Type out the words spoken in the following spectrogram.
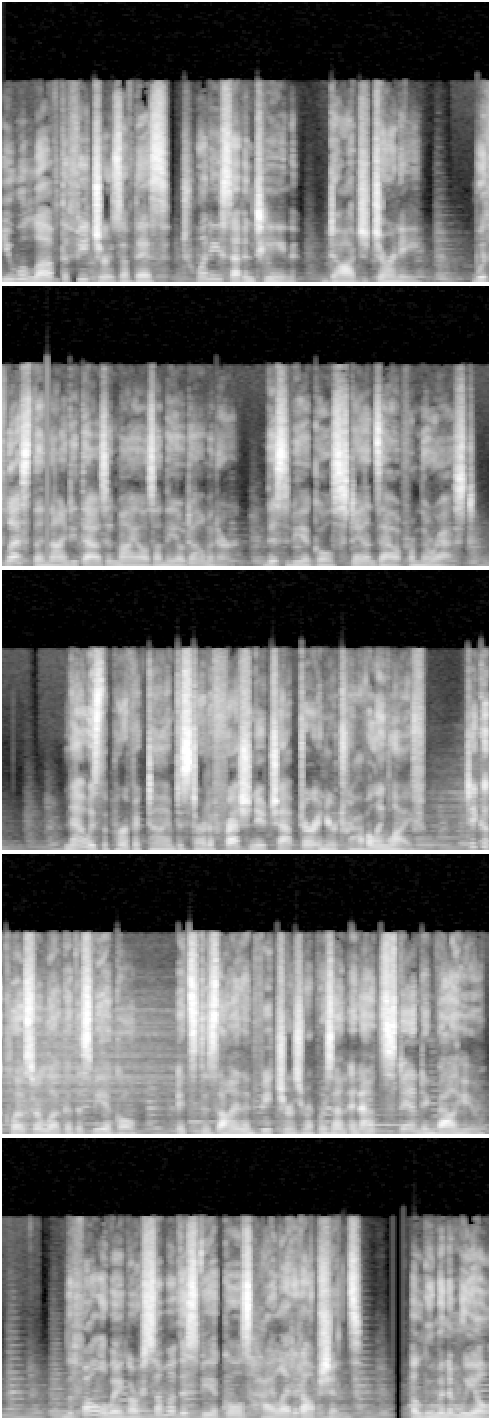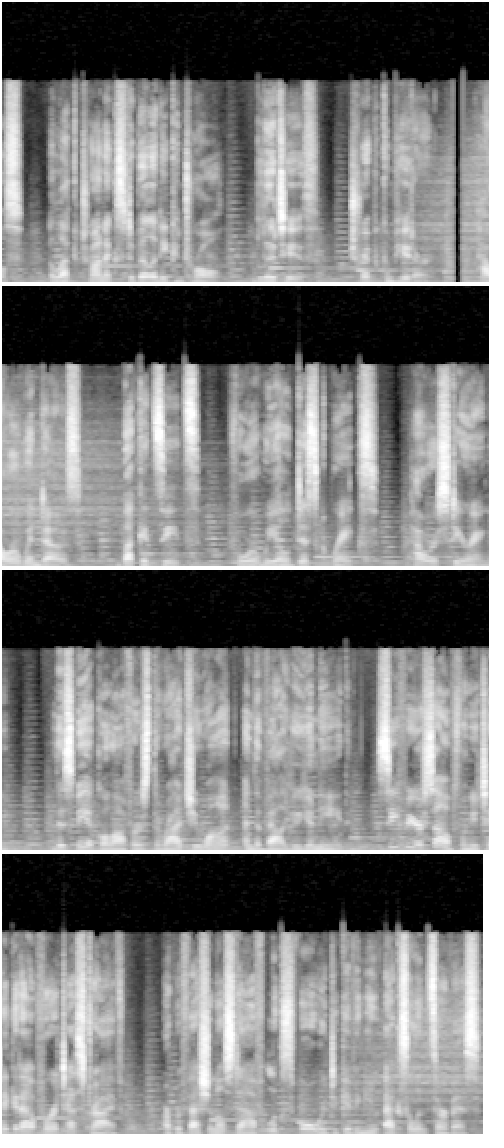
You will love the features of this 2017 Dodge Journey. With less than 90,000 miles on the odometer, this vehicle stands out from the rest. Now is the perfect time to start a fresh new chapter in your traveling life. Take a closer look at this vehicle. Its design and features represent an outstanding value. The following are some of this vehicle's highlighted options. Aluminum wheels, electronic stability control, Bluetooth, trip computer, power windows, bucket seats, four-wheel disc brakes, power steering. This vehicle offers the ride you want and the value you need. See for yourself when you take it out for a test drive. Our professional staff looks forward to giving you excellent service.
